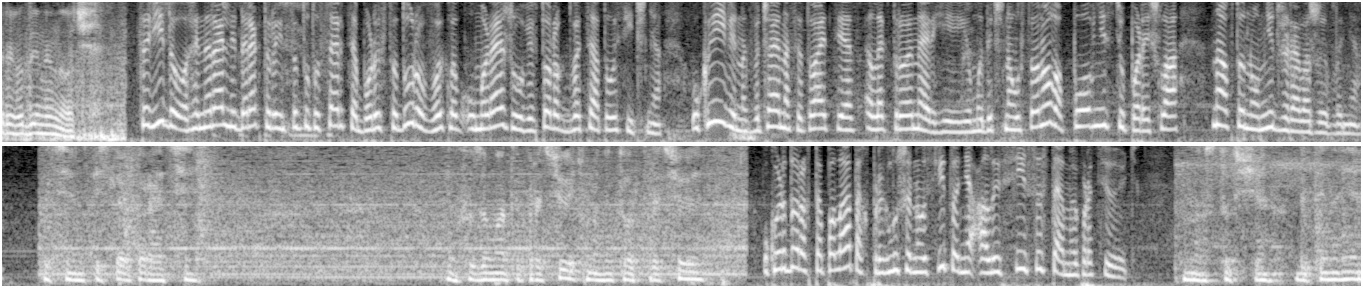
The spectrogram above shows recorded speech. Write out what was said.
Три години ночі. Це відео генеральний директор інституту серця Борис Тодуров виклав у мережу у вівторок, 20 січня. У Києві надзвичайна ситуація з електроенергією. Медична установа повністю перейшла на автономні джерела живлення. Пацієнт після операції. Інфузомати працюють, монітор працює. У коридорах та палатах приглушене освітлення, але всі системи працюють. У нас тут ще дитина є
